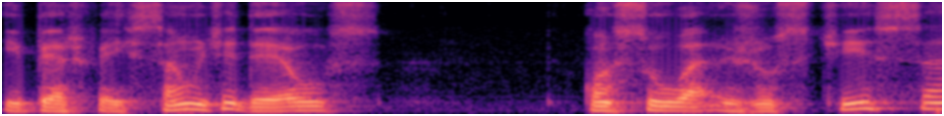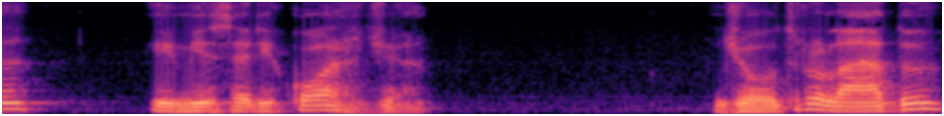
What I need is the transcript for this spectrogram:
e perfeição de Deus, com sua justiça e misericórdia. De outro lado,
